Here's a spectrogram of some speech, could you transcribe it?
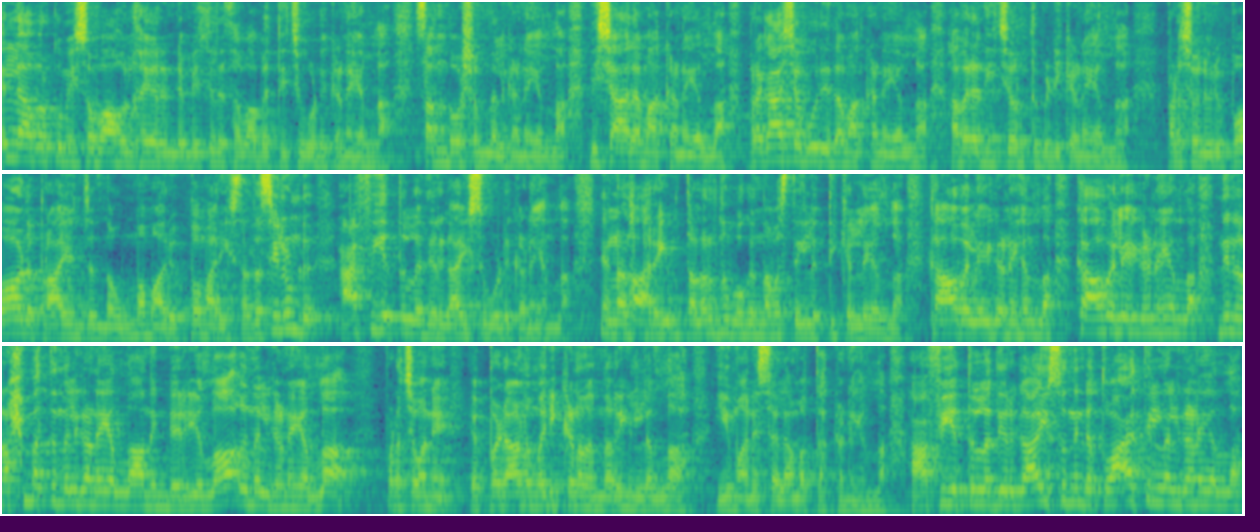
എല്ലാവർക്കും ഈ സ്വബാഹുൽ ഹൈറിന്റെ മിസിൽ സവാബ് എത്തിച്ചു കൊടുക്കണയല്ല സന്തോഷം നൽകണയല്ല വിശാലമാക്കണയല്ല പ്രകാശപൂരിതമാക്കണയല്ല അവരെ നീ ചേർത്ത് പിടിക്കണയല്ല. പടച്ചോൻ ഒരുപാട് പ്രായം ചെന്ന ഉമ്മമാർ ഉപ്പമാർ ഈ സദസ്സിലുണ്ട്. ആഫിയത്തുള്ള ദീർഘായുസ് കൊടുക്കണയല്ല. ഞങ്ങൾ ആരെയും തളർന്നു പോകുന്ന അവസ്ഥയിൽ എത്തിക്കല്ലേയല്ല. കാവലേകണയല്ല കാവലേകണയല്ല. നിന്റെ റഹ്മത്ത് നൽകണയല്ല നിന്റെ റിലാ നൽകണയല്ല. പടച്ചവനെ എപ്പോഴാണ് മരിക്കണതെന്നറിയില്ലല്ല. ഈ മാന് സലാമത്താക്കണയല്ല. ആഫിയത്തുള്ള ദീർഘായുസ് നിന്റെ ത്വായത്തിൽ നൽകണയല്ല.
